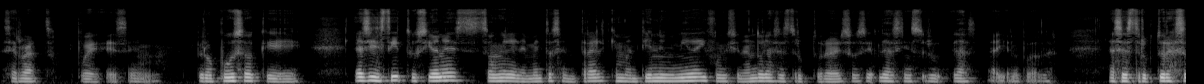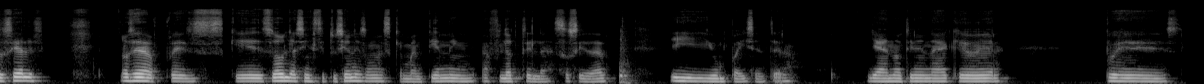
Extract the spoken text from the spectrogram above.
hace rato, pues em, propuso que las instituciones son el elemento central que mantiene unida y funcionando las estructuras las, las, no puedo hablar, las estructuras sociales. O sea, pues que son las instituciones son las que mantienen a flote la sociedad y un país entero. Ya no tiene nada que ver, pues,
